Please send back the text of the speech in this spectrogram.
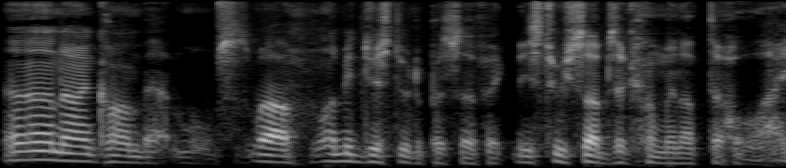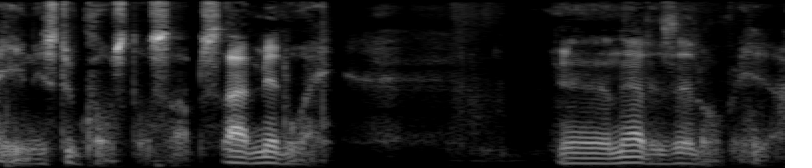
Uh, non-combat moves. Well, let me just do the Pacific. These two subs are coming up to Hawaii, and these two coastal subs, uh, Midway. And that is it over here.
